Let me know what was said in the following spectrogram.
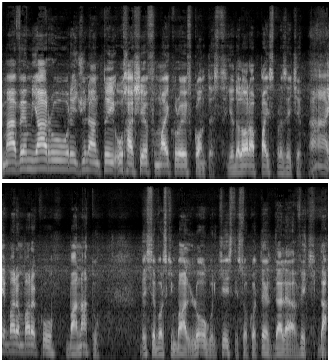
mai avem iarul regiunea 1 UHF Microwave Contest. E de la ora 14. A, e bară în bară cu Banatul. Deci se vor schimba loguri, chestii, socoteli de alea vechi. Da.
